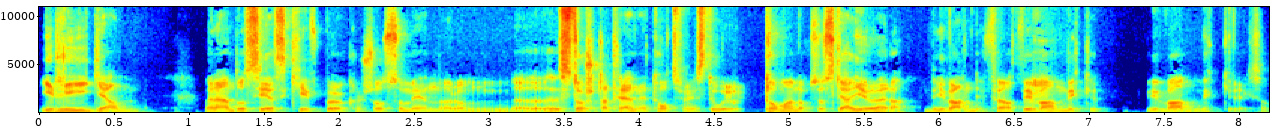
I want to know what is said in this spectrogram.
i ligan. Men ändå ses Keith Burkinshaw som en av de uh, största tränarna i Tottenham historien. Som han också ska göra. Vi vann för att vi vann mycket. Vi vann mycket liksom.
